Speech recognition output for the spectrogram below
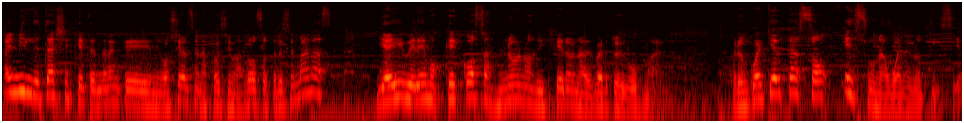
Hay mil detalles que tendrán que negociarse en las próximas dos o tres semanas y ahí veremos qué cosas no nos dijeron Alberto y Guzmán. Pero en cualquier caso es una buena noticia.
